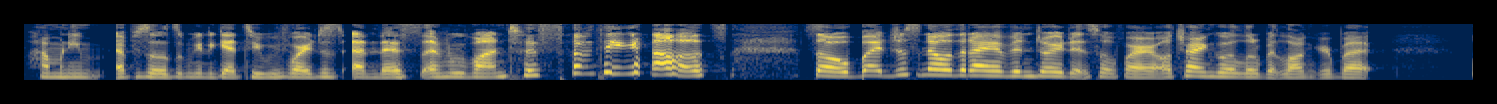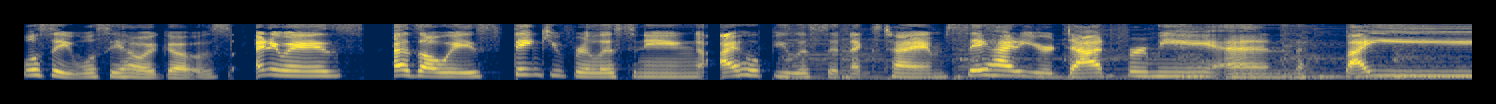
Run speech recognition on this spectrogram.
how many episodes I'm going to get to before I just end this and move on to something else. So, but just know that I have enjoyed it so far. I'll try and go a little bit longer, but we'll see. We'll see how it goes. Anyways, as always, thank you for listening. I hope you listen next time. Say hi to your dad for me and bye.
